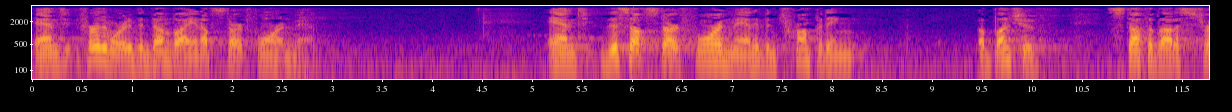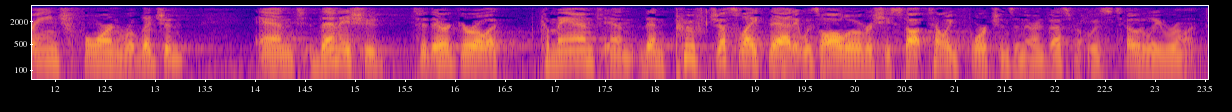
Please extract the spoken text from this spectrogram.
And furthermore, it had been done by an upstart foreign man. And this upstart foreign man had been trumpeting a bunch of stuff about a strange foreign religion and then issued to their girl a command and then poof, just like that, it was all over. She stopped telling fortunes and their investment was totally ruined.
